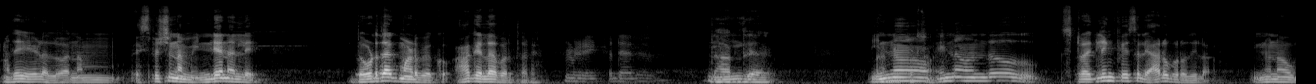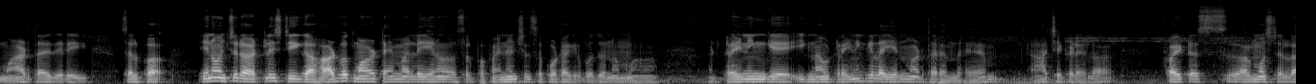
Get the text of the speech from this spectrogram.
ಅದೇ ಹೇಳಲ್ವಾ ನಮ್ಮ ಎಸ್ಪೆಷಲಿ ನಮ್ಮ ಇಂಡಿಯಾನಲ್ಲಿ ದೊಡ್ಡದಾಗಿ ಮಾಡಬೇಕು ಆಗೆಲ್ಲ ಬರ್ತಾರೆ. ರೈಟ್ ಅದೇ ಅದೇ. ಈಗ ಇನ್ನೂ ಇನ್ನೂ ಒಂದು ಸ್ಟ್ರಗ್ಲಿಂಗ್ ಫೇಸಲ್ಲಿ ಯಾರೂ ಬರೋದಿಲ್ಲ. ಇನ್ನೂ ನಾವು ಮಾಡ್ತಾ ಇದ್ದೀರಿ ಸ್ವಲ್ಪ ಏನೋ ಒಂಚೂರು ಅಟ್ಲೀಸ್ಟ್ ಈಗ ಹಾರ್ಡ್ ವರ್ಕ್ ಮಾಡೋ ಟೈಮಲ್ಲಿ ಏನೋ ಸ್ವಲ್ಪ ಫೈನಾನ್ಷಿಯಲ್ ಸಪೋರ್ಟ್ ಆಗಿರ್ಬೋದು ನಮ್ಮ ಟ್ರೈನಿಂಗ್ಗೆ ಈಗ ನಾವು ಟ್ರೈನಿಂಗೆಲ್ಲ ಏನು ಮಾಡ್ತಾರೆ ಅಂದರೆ ಆಚೆ ಕಡೆ ಎಲ್ಲ ಫೈಟರ್ಸ್ ಆಲ್ಮೋಸ್ಟ್ ಎಲ್ಲ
